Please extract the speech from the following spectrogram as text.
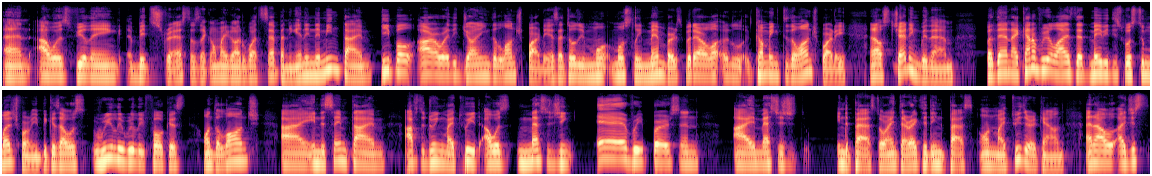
and I was feeling a bit stressed. I was like, oh my God, what's happening? And in the meantime, people are already joining the launch party. As I told you, mo- mostly members, but they are lo- coming to the launch party. And I was chatting with them. But then I kind of realized that maybe this was too much for me because I was really, really focused on the launch. I, in the same time, after doing my tweet, I was messaging every person I messaged in the past or interacted in the past on my Twitter account. And I, I just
